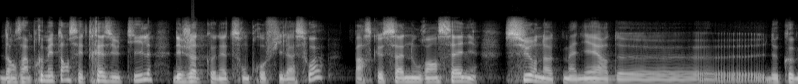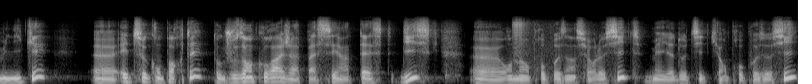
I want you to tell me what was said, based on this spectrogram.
dans un premier temps, c'est très utile déjà de connaître son profil à soi, parce que ça nous renseigne sur notre manière de, de communiquer euh, et de se comporter. Donc je vous encourage à passer un test disque. Euh, on en propose un sur le site, mais il y a d'autres sites qui en proposent aussi.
